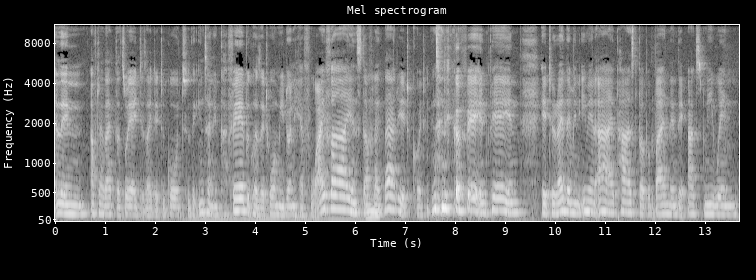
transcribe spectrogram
and then after that that's where i decided to go to the internet cafe because at home you don't have wi-fi and stuff like that. You had to go to an internet cafe and pay and had to write them an email ah i passed blah blah blah. And then they asked me when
